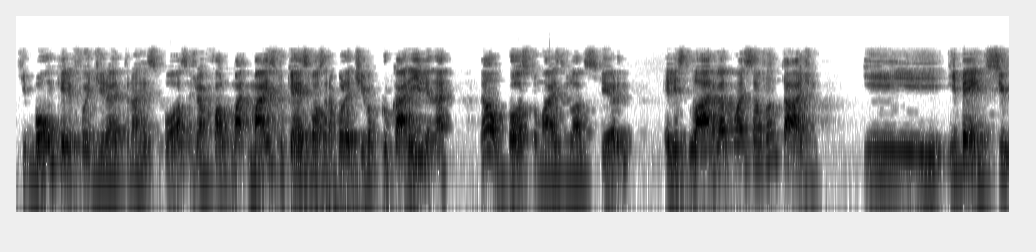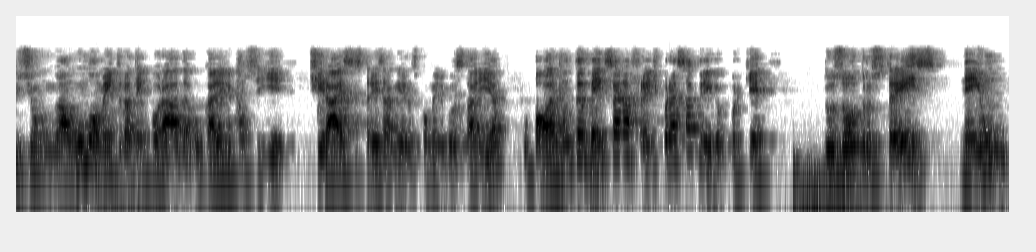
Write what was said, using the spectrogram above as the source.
Que bom que ele foi direto na resposta, já falo mais do que a resposta na coletiva para o Carilli, né? Não, gosto mais do lado esquerdo. Ele larga com essa vantagem. E, e bem, se, se em algum momento da temporada o Carilli conseguir tirar esses três zagueiros como ele gostaria, o Bauerman também sai na frente por essa briga, porque dos outros três, nenhum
